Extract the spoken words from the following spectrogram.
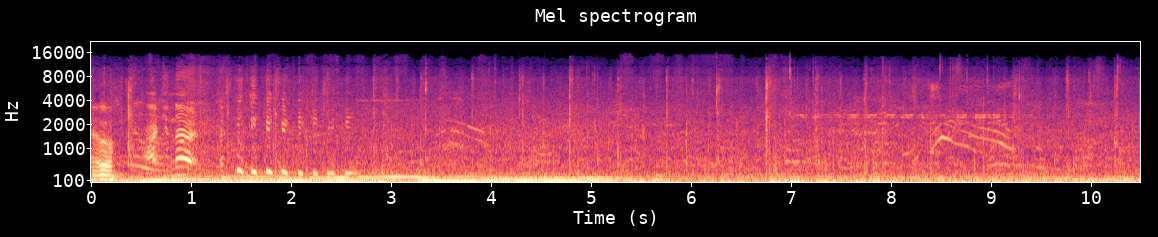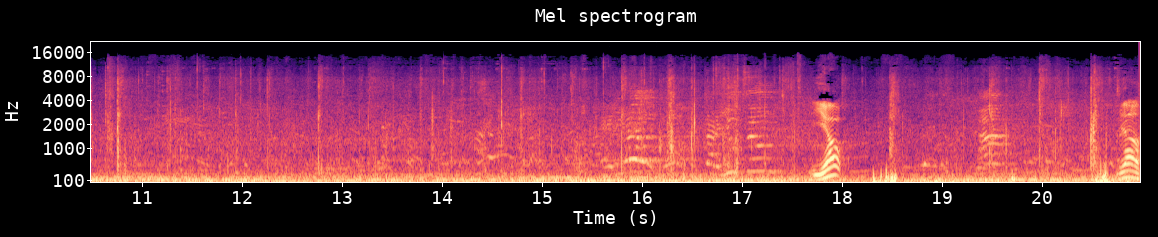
Hello. I cannot. Yep. Yeah.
